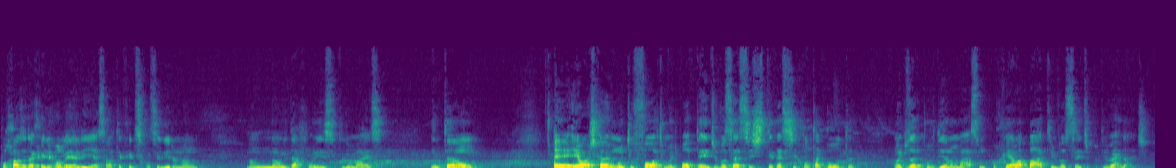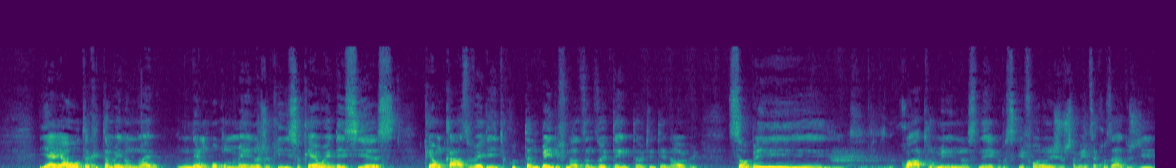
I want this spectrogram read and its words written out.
por causa daquele rolê ali. A sorte é que eles conseguiram não, não, não lidar com isso e tudo mais. Então, é, eu acho que ela é muito forte, muito potente. Você assiste, tem que assistir conta gota, um episódio por dia no máximo, porque ela bate em você, tipo, de verdade. E aí a outra que também não, é nem um pouco menos do que isso, que é o Us, que é um caso verídico também de final dos anos 80, 89, sobre quatro meninos negros que foram injustamente acusados de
